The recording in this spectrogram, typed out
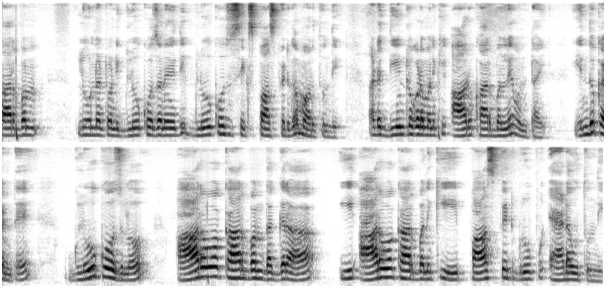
కార్బన్లో ఉన్నటువంటి గ్లూకోజ్ అనేది గ్లూకోజ్ సిక్స్ ఫాస్ఫేట్గా మారుతుంది. అంటే దీంట్లో కూడా మనకి ఆరు కార్బన్లే ఉంటాయి. ఎందుకంటే గ్లూకోజ్లో ఆరవ కార్బన్ దగ్గర ఈ ఆరవ కార్బన్కి పాస్పేట్ గ్రూప్ యాడ్ అవుతుంది.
